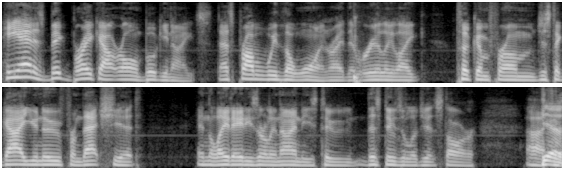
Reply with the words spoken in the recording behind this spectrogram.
he had his big breakout role in Boogie Nights. That's probably the one, right? That really like took him from just a guy you knew from that shit in the late '80s, early '90s to this dude's a legit star. Uh, yeah.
